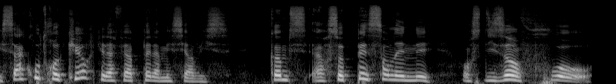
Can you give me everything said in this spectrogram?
Et c'est à contre-coeur qu'elle a fait appel à mes services. Comme en se pinçant les nez, en se disant, wow,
